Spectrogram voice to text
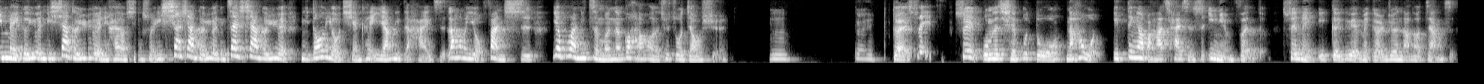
你每个月、你下个月你还有薪水，你下下个月、你再下个月你都有钱可以养你的孩子，让他们有饭吃。要不然你怎么能够好好的去做教学？嗯，对对，所以所以我们的钱不多，然后我一定要把它拆成是一年份的，所以每一个月每个人就能拿到这样子。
